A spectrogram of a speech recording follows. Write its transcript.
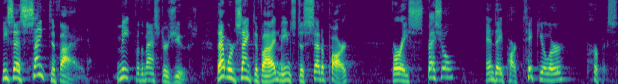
He says, sanctified, meet for the master's use. That word sanctified means to set apart for a special and a particular purpose.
